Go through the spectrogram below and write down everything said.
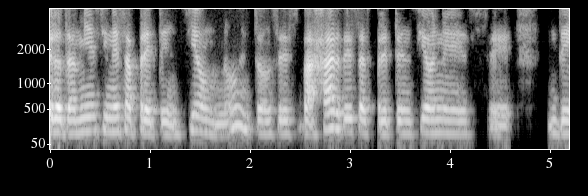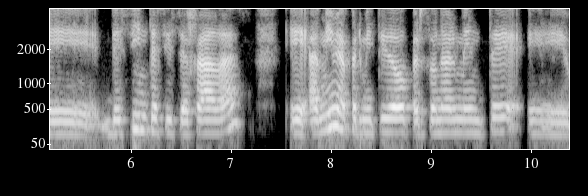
pero también sin esa pretensión, ¿no? Entonces, bajar de esas pretensiones eh, de, de, síntesis cerradas, eh, a mí me ha permitido personalmente eh,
